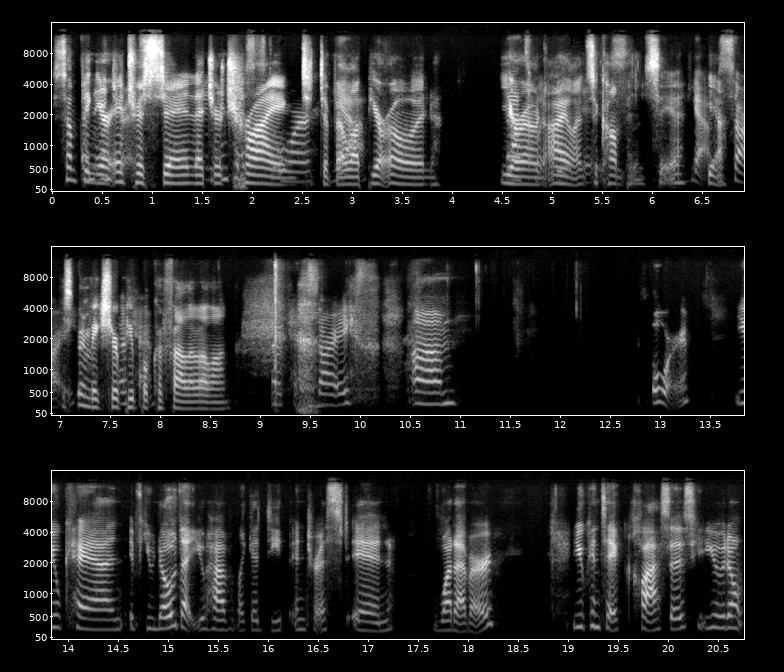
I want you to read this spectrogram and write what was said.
something you're interest. interested in that An you're trying or- to yeah. develop your own your That's own islands to compensate. yeah, Yeah. sorry. Just want to make sure people Okay. could follow along. Okay, sorry. Um, or you can, if you know that you have like a deep interest in whatever, you can take classes. You don't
